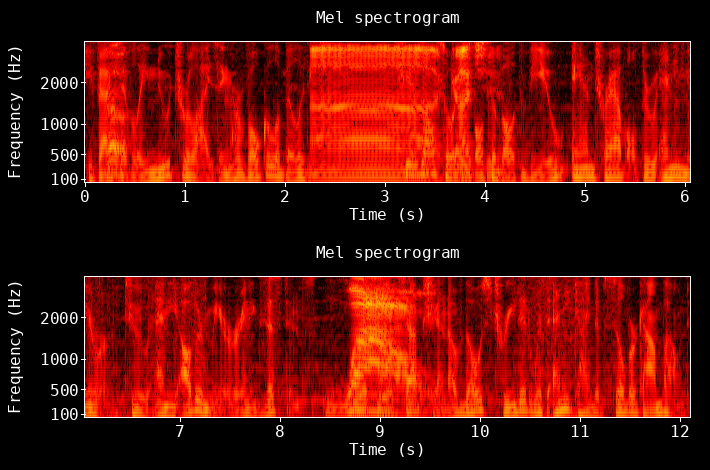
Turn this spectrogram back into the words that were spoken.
effectively neutralizing her vocal abilities. Ah, She is also able to both view and travel through any mirror to any other mirror in existence, with the exception of those treated with any kind of silver compound.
